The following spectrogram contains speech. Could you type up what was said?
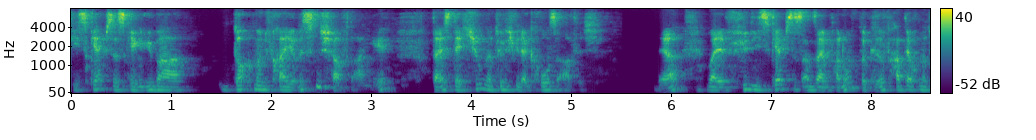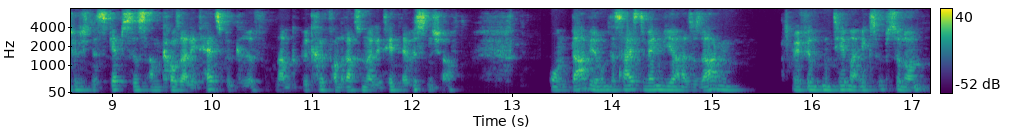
die Skepsis gegenüber dogmenfreie Wissenschaft angeht, da ist der Hume natürlich wieder großartig. Ja, weil für die Skepsis an seinem Vernunftbegriff hat er auch natürlich eine Skepsis am Kausalitätsbegriff und am Begriff von Rationalität der Wissenschaft. Und da wiederum, das heißt, wenn wir also sagen, wir finden Thema XY,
